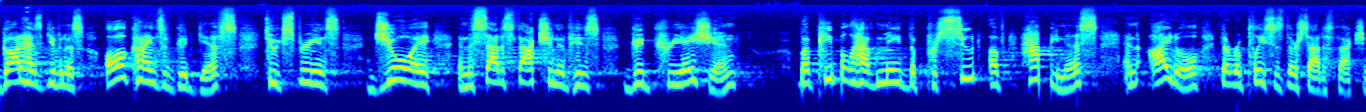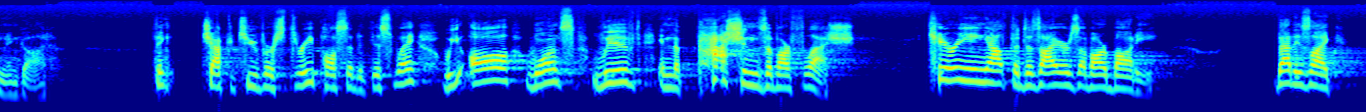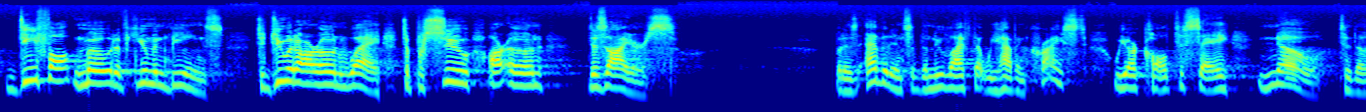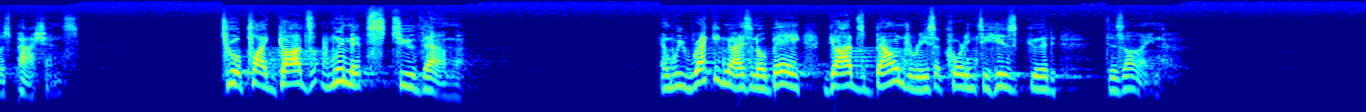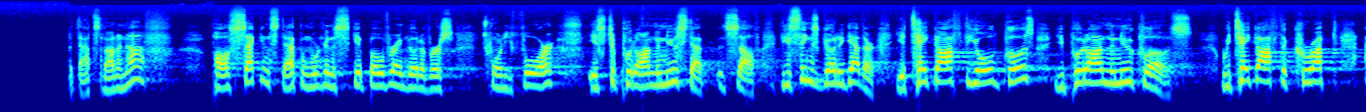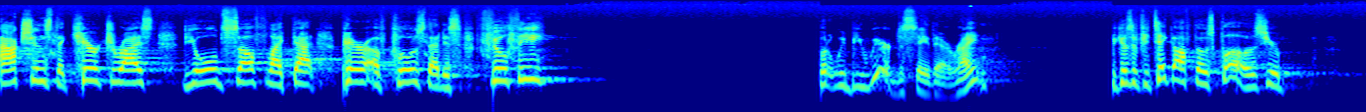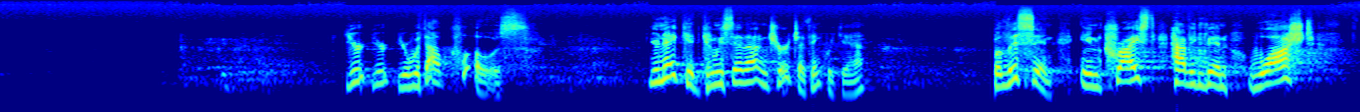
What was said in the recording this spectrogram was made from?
God has given us all kinds of good gifts to experience joy and the satisfaction of His good creation, but people have made the pursuit of happiness an idol that replaces their satisfaction in God. Think chapter 2, verse 3, Paul said it this way We all once lived in the passions of our flesh, carrying out the desires of our body. That is like default mode of human beings to do it our own way, to pursue our own desires. But as evidence of the new life that we have in Christ, we are called to say no to those passions to apply God's limits to them. And we recognize and obey God's boundaries according to his good design. But that's not enough. Paul's second step, and we're going to skip over and go to verse 24, is to put on the new step itself. These things go together. You take off the old clothes, you put on the new clothes. We take off the corrupt actions that characterized the old self, like that pair of clothes that is filthy. But it would be weird to stay there, right? Because if you take off those clothes, you're you're, you're, you're without clothes. You're naked. Can we say that in church? I think we can. But listen, in Christ, having been washed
